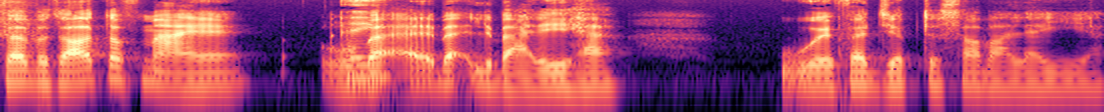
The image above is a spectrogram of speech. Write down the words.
فبتعاطف معاه أيوة. وبقلب عليها وفادية بتصعب عليا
